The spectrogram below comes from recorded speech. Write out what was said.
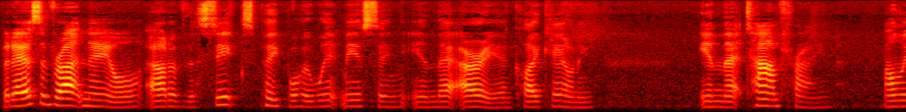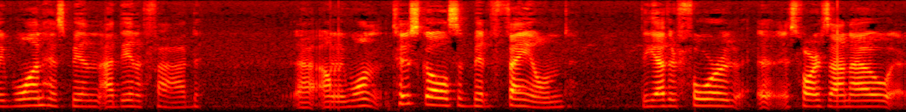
But as of right now, out of the six people who went missing in that area in Clay County in that time frame, only one has been identified. Uh, only one, two skulls have been found. The other four, uh, as far as I know,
